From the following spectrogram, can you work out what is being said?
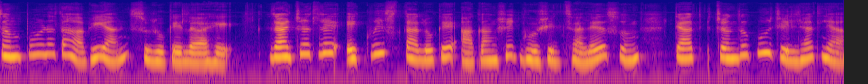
संपूर्णता अभियान सुरू केलं आहे. राज्यातले एकवीस तालुके आकांक्षित घोषित झाले असून त्यात चंद्रपूर जिल्ह्यातल्या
